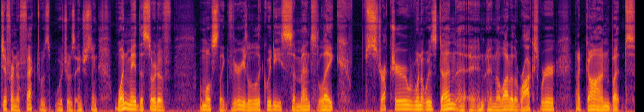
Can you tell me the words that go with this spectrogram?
different effect, was which was interesting. One made this sort of almost like very liquidy cement like structure when it was done, uh, and, and a lot of the rocks were not gone, but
